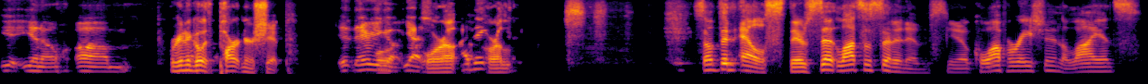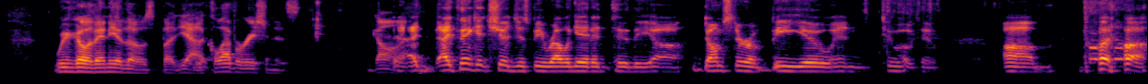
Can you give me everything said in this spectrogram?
You, you know, um, we're gonna go with partnership. There you or, go. Yes. Or a, I think or a, something else. There's lots of synonyms. You know, cooperation, alliance. We can go with any of those, but yeah, collaboration is gone. Yeah, I, I think it should just be relegated to the uh, dumpster of BU and 202. Um, but uh,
